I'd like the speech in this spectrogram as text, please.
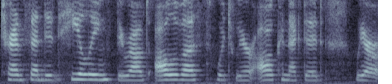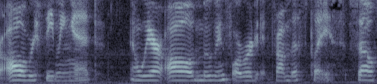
transcendent healing throughout all of us, which we are all connected. We are all receiving it, and we are all moving forward from this place. So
